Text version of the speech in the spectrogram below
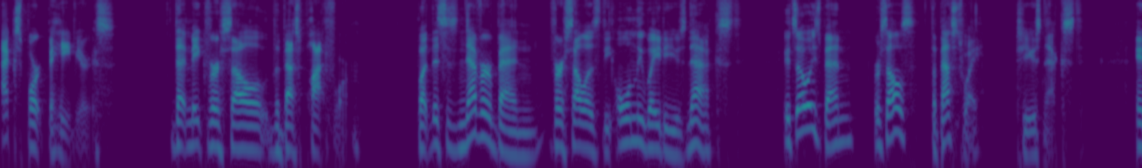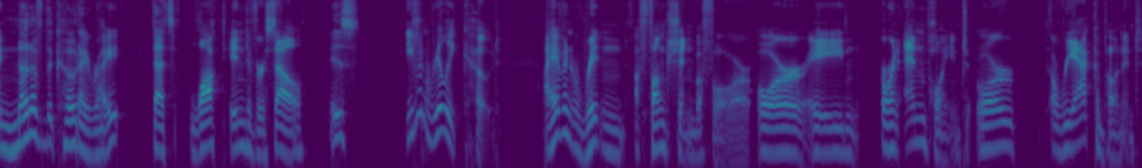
export behaviors that make Vercel the best platform. But this has never been Vercel is the only way to use Next. It's always been Vercel's the best way to use Next. And none of the code I write that's locked into Vercel is even really code. I haven't written a function before or a or an endpoint or a React component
